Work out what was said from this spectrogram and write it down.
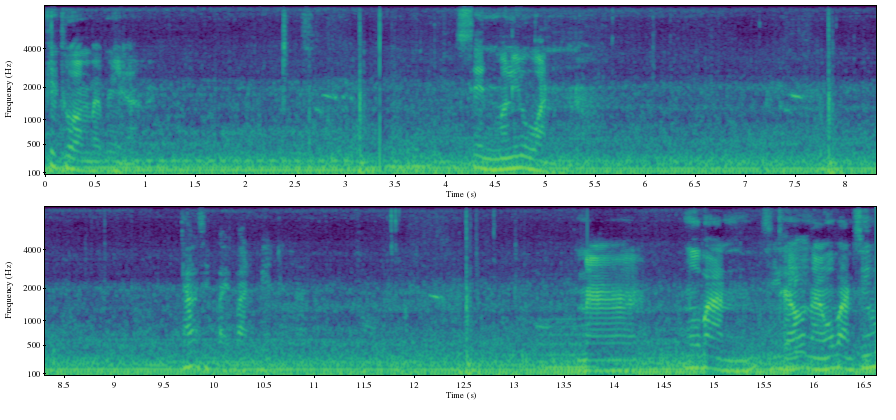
ที่ท่วมแบบนี้ล่ะ เส้นมาริวันทางสิไปบ้านเพชรนะนาหมู่บ้านศิวลีแถวนา หมู่บ้านซิว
